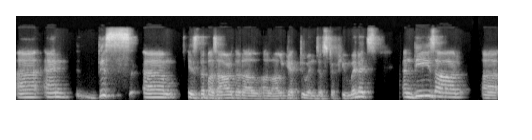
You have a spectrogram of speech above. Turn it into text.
uh, and this um, is the bazaar that I'll, I'll, I'll, get to in just a few minutes. And these are uh,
